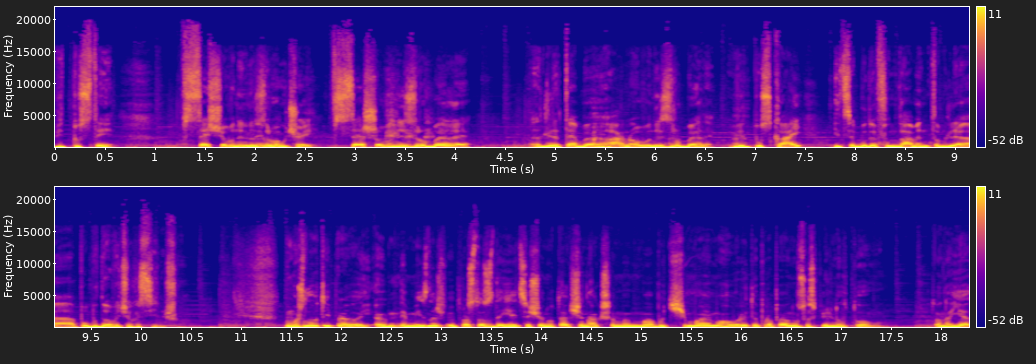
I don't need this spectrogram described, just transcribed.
Відпусти. Все, що вони не, зробили, все, що вони зробили для тебе гарного, вони зробили. Відпускай, і це буде фундаментом для побудови чогось іншого. Можливо, ти й правий. Е, Мені просто здається, що ну так чи інакше ми, мабуть, маємо говорити про певну суспільну втому. Вона є.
